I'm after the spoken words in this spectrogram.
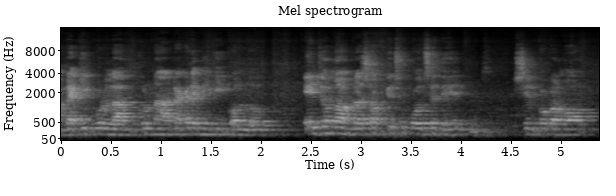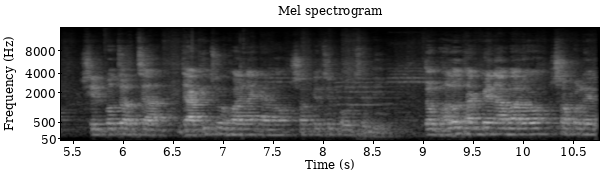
আমরা কি করলাম, খুলনা আর্ট একাডেমি কি করল, এই জন্য আমরা সবকিছু পৌঁছে দিই। শিল্পকর্ম শিল্প চর্চা যা কিছু হয় না কেন, সবকিছু পৌঁছে দিই। তো ভালো থাকবেন আবারও সকলের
